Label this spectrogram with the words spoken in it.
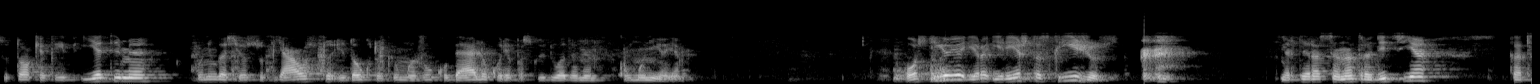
su tokia kaip įėtimi, kunigas juos supjaustų į daug tokių mažų kubelių, kurie paskui duodami komunijoje. Ostijoje yra įrėžtas kryžius. Ir tai yra sena tradicija, kad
